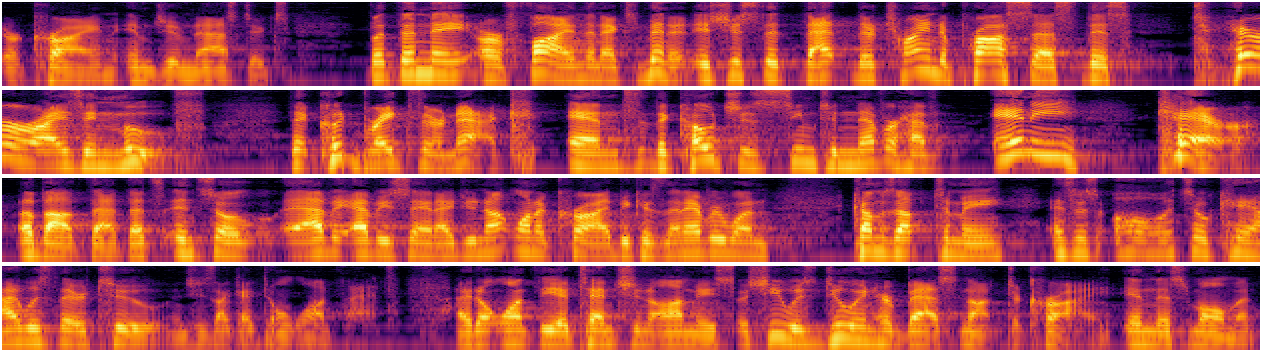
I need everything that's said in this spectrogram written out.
are crying in gymnastics, but then they are fine the next minute. It's just that, that they're trying to process this terrorizing move that could break their neck, and the coaches seem to never have any care about that. That's, and so Avi, Avi's saying, I do not want to cry because then everyone comes up to me and says, Oh, it's okay. I was there too. And she's like, I don't want that. I don't want the attention on me. So she was doing her best not to cry in this moment.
